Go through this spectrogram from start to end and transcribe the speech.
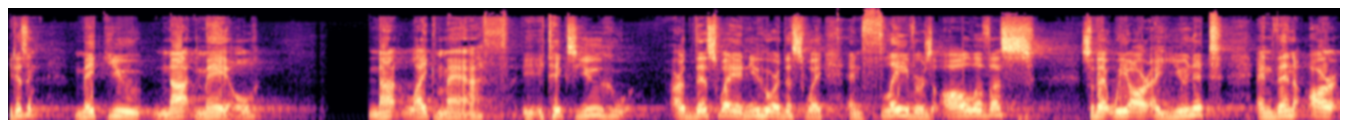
He doesn't make you not male, not like math. He takes you who are this way and you who are this way and flavors all of us so that we are a unit and then are,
